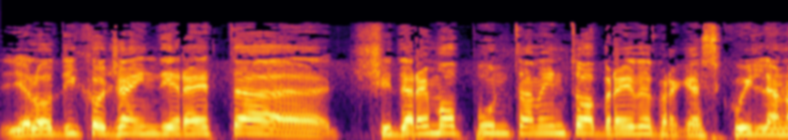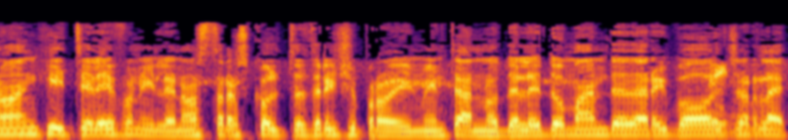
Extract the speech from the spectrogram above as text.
glielo dico già in diretta, eh, ci daremo appuntamento a breve perché squillano anche i telefoni, le nostre ascoltatrici probabilmente hanno delle domande da rivolgerle.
